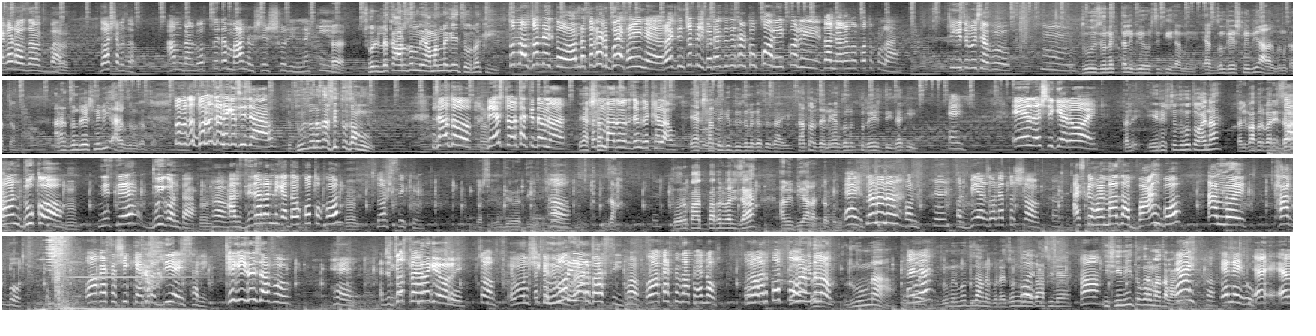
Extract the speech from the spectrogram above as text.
এগারোটা যাও একবার হ্যাঁ। দশটা বাজাও আমরা তো এটা মানুষের শরীর নাকি? হ্যাঁ শরীরটা কার জন্য? আমার নাকি তো নাকি? তোমার জন্যই তো আমরা তো এখানে বয়ে থাকি না। রাত দিন চব্বিশ ঘণ্টা দিন করি করি জানি আর কত কুলায়। ঠিকই তো কইছি আবু। দুইজন একতালি বিয়ে হচ্ছে কি আমি? একজন রেস্ট নিবি আর একজন কাজ যাব। আর একজন রেস্ট নিবি আর একজন কাজ যাব। তুমি তো দুজনে গেছি যাও। তো দুইজনের কাছে তো যাব। যাও তো রেস্ট আর থাকতে দাও না। তখন বাদে বাদে যাবে খেলাও। একসাথে কি দুইজনের কাছে যাই? তা তো আর জানি একজন একটু রেস্ট দিই নাকি? এই এ রেস্ট কি আর হয়? তাহলে এই রেস্টটা যেহেতু হয় না তাহলে বাপের বাড়ি যা। যখন ঢুকো নিচে দুই ঘণ্টা। হ্যাঁ। আর জিরা বান্নিকা দাও কতক্ষণ? হ্যাঁ। দশ সেকেন্ড দশ সেকেন্ড দিলে দিই হ্যাঁ। যা। তোর বাপ- বাপের বাড়ি যা আমি বিয়ার একটা করব। এই না, না, না। শোন, আর বিয়ের জন্য এত শখ। আজকে হয় মাজা ভাঙবো আর নয় থাকব। ও কাছে শিক্ষা একটা দিয়েই সারি ঠিকই কইছ আপু? হ্যাঁ। আচ্ছা দশ টাকা লাগে ওরে। চল। এমন শিখে একটা দিব। মরি আর বাসি ও কাছে যাতে নাও। আর কত? তোমার ভিতরে রুম না। তাইলে? রুমের মধ্যে জানো না জঙ্গল? আসি না। হ্যাঁ। ইসিনি তো করে মাথা ভাঙে। এই এনে হু।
